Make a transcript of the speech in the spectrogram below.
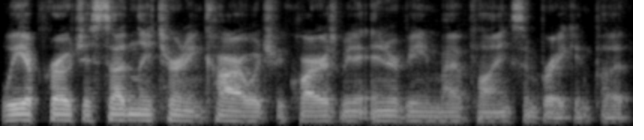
we approach a suddenly turning car, which requires me to intervene by applying some brake input.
